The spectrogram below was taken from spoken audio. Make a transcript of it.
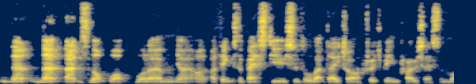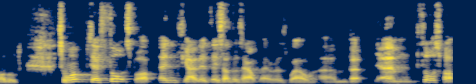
that that that's not what what um you know, I, I, think is the best use of all that data after it's been processed and modelled. So what so ThoughtSpot and you know there, there's others out there as well, um, but um, ThoughtSpot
